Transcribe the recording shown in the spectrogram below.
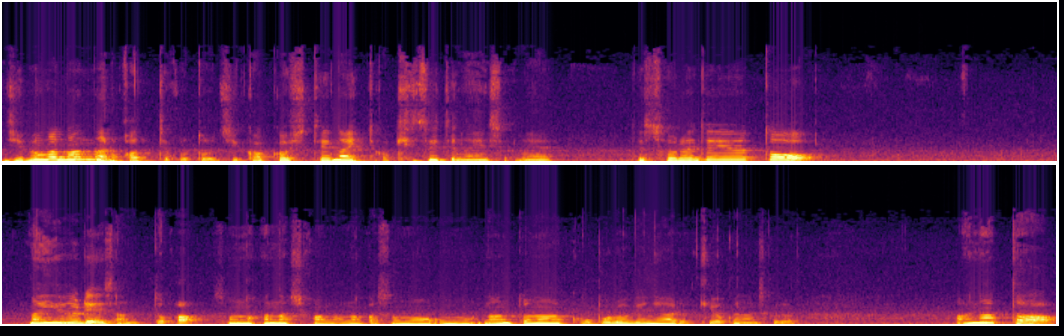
自分が何なのかってことを自覚してないっていうか気づいてないんですよね。でそれで言うと、まあ、幽霊さんとかそんな話かな。なんかそのなんとなくおぼろげにある記憶なんですけど「あなた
